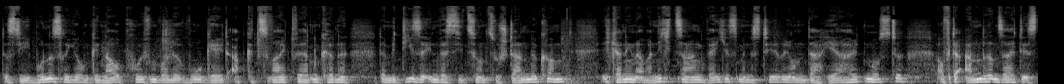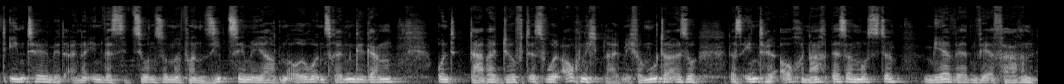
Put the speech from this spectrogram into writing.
dass die Bundesregierung genau prüfen wolle, wo Geld abgezweigt werden könne, damit diese Investition zustande kommt. Ich kann Ihnen aber nicht sagen, welches Ministerium da herhalten musste. Auf der anderen Seite ist Intel mit einer Investitionssumme von 17 Milliarden Euro ins Rennen gegangen und dabei dürfte es wohl auch nicht bleiben. Ich vermute also, dass Intel auch nachbessern musste. Mehr werden wir erfahren,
